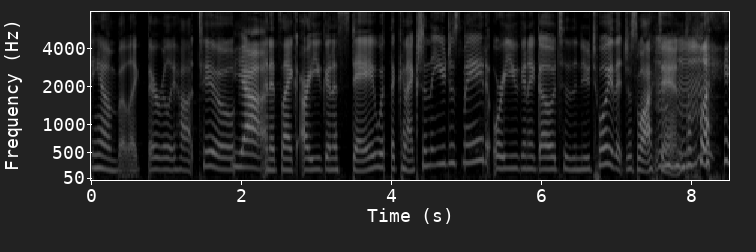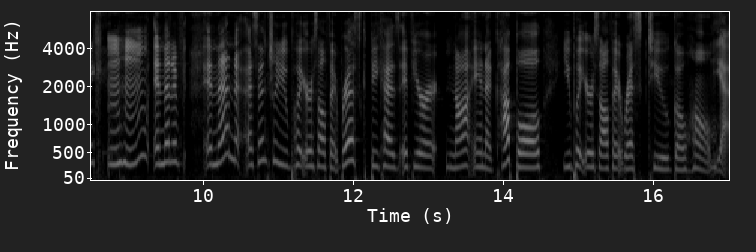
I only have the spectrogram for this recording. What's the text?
"Damn, but like they're really hot too." yeah. And it's like, are you going to stay with the connection that you just made or are you going to go to the new toy that just walked in? Mhm. like Mhm. And then if and then essentially you put yourself at risk because if you're not in a couple, you put yourself at risk to go home. Yeah.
